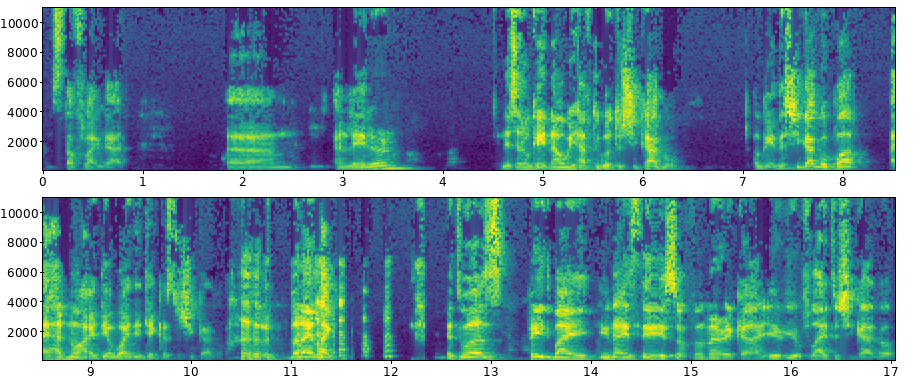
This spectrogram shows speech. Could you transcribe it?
and stuff like that. Um, and later, they said, "Okay, now we have to go to Chicago." Okay, the Chicago part, I had no idea why they take us to Chicago, but I liked it. It was paid by United States of America. You, you fly to Chicago.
